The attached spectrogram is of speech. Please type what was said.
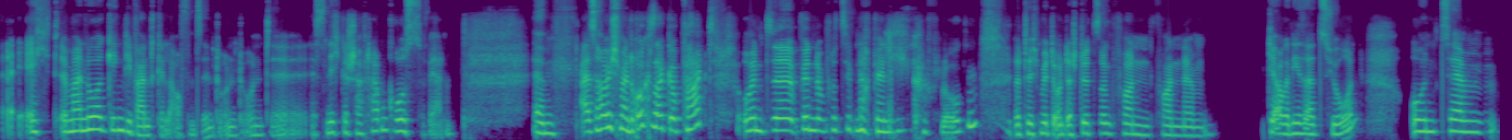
äh, echt immer nur gegen die Wand gelaufen sind und, und äh, es nicht geschafft haben, groß zu werden. Ähm, also habe ich meinen Rucksack gepackt und äh, bin im Prinzip nach Berlin geflogen. Natürlich mit der Unterstützung von, von ähm, der Organisation und ähm,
